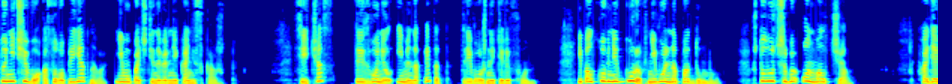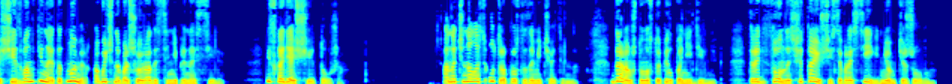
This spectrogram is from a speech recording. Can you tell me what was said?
то ничего особо приятного ему почти наверняка не скажут. Сейчас трезвонил именно этот тревожный телефон, и полковник Гуров невольно подумал, что лучше бы он молчал. Входящие звонки на этот номер обычно большой радости не приносили. Исходящие тоже. А начиналось утро просто замечательно. Даром, что наступил понедельник, традиционно считающийся в России днем тяжелым.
